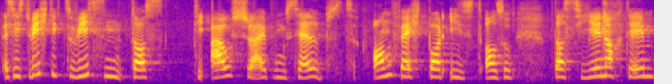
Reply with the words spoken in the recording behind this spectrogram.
Es ist wichtig zu wissen, dass die Ausschreibung selbst anfechtbar ist, also dass sie je nachdem,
